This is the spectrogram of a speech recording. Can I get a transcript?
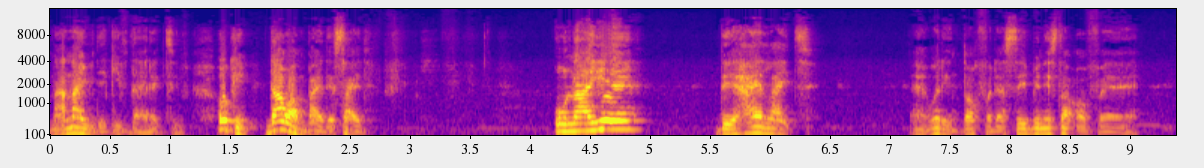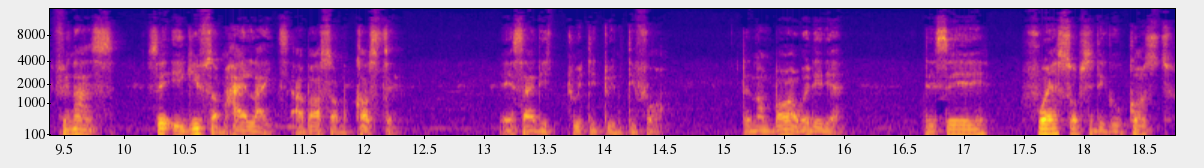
Now, now you they give directive. Okay, that one by the side. una hear the highlight uh, wey dem talk for the say minister of uh, finance say he give some highlights about some costing inside the 2024 the number one wey dey there they say fuel subsidy go cost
